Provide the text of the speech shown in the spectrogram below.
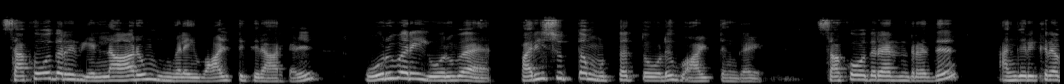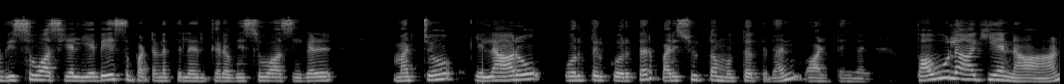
சகோதரர் எல்லாரும் உங்களை வாழ்த்துகிறார்கள். ஒருவரை ஒருவர் பரிசுத்த முத்தத்தோடு வாழ்த்துங்கள். சகோதரர்ன்றது அங்க இருக்கிற விசுவாசிகள் எபேசு பட்டணத்துல இருக்கிற விசுவாசிகள் மற்றும் எல்லாரும் ஒருத்தருக்கு ஒருத்தர் பரிசுத்த முத்தத்துடன் வாழ்த்துங்கள். பவுலாகிய நான்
